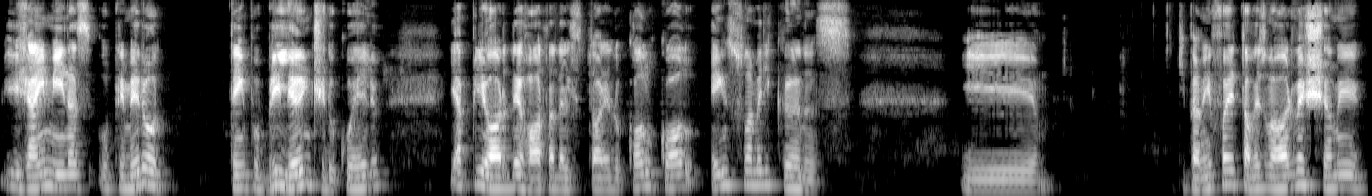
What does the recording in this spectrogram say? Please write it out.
E já em Minas, o primeiro tempo brilhante do Coelho e a pior derrota da história do Colo-Colo em Sul-Americanas. E que para mim foi talvez o maior vexame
